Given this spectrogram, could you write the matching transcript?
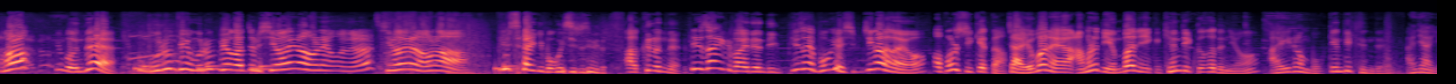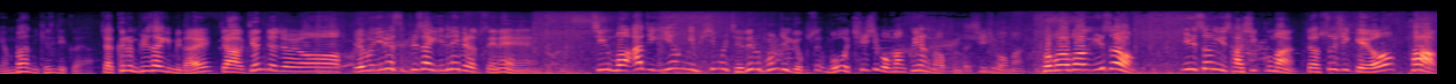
어? 이거 뭔데? 물음표 물음표가 좀 심하게 나오네 오늘. 심하게 나오나 필살기 보고 싶습니다 아 그렇네 필살기 봐야 되는데 필살기 보기가 쉽지가 않아요 어 볼 수 있겠다 자 이번에 아무래도 연반이니까 견딜 거거든요 아 이러면 못 견딜 텐데 아니야 연반 견딜 거야 자 그럼 필살기입니다 자 견뎌줘요 여러분 이래서 필살기 1렙이라도 세네 지금 뭐 아직 이 형님 힘을 제대로 본 적이 없어요. 뭐 75만 그냥 나왔습니다. 75만. 버버벅 일성. 일성이 49만. 자 수식게요. 팍.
